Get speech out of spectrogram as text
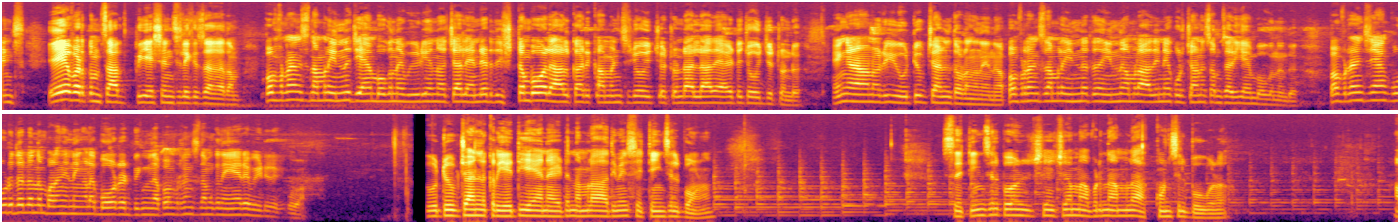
Friends ഏവർക്കും സാത് ക്രിയേഷൻസിലേക്ക് സ്വാഗതം. അപ്പം ഫ്രണ്ട്സ് നമ്മൾ ഇന്ന് ചെയ്യാൻ പോകുന്ന വീഡിയോ എന്ന് വെച്ചാൽ എന്റെ അടുത്ത് ഇഷ്ടംപോലെ ആൾക്കാർ കമൻസ് ചോദിച്ചിട്ടുണ്ട് അല്ലാതെ ആയിട്ട് ചോദിച്ചിട്ടുണ്ട്. എങ്ങനെയാണ് ഒരു യൂട്യൂബ് ചാനൽ തുടങ്ങുന്നതെന്ന്. അപ്പം ഫ്രണ്ട്സ് നമ്മൾ ഇന്നത്തെ ഇന്ന് നമ്മൾ അതിനെക്കുറിച്ചാണ് സംസാരിക്കാൻ പോകുന്നത്. അപ്പം ഫ്രണ്ട്സ് ഞാൻ കൂടുതലൊന്നും പറഞ്ഞ് നിങ്ങളെ ബോർഡ് അടുപ്പിക്കുന്നില്ല. അപ്പം ഫ്രണ്ട്സ് നമുക്ക് നേരെ വീഡിയോയിലേക്ക് പോവാം. യൂട്യൂബ് ചാനൽ ക്രിയേറ്റ് ചെയ്യാനായിട്ട് നമ്മൾ ആദ്യമേ സെറ്റിങ്സിൽ പോകണം സെറ്റിങ്സിൽ പോയതിനു ശേഷം അവിടെ നമ്മൾ അക്കൗണ്ട്സിൽ പോവുക.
